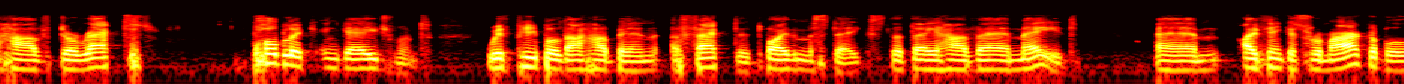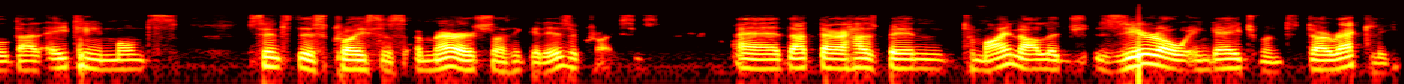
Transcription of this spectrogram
have direct public engagement with people that have been affected by the mistakes that they have uh, made. Um, I think it's remarkable that 18 months since this crisis emerged, I think it is a crisis, uh, that there has been, to my knowledge, zero engagement directly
